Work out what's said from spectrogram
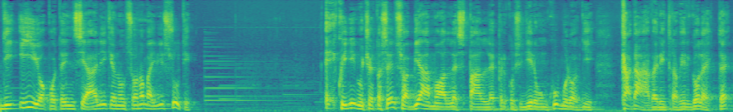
di io potenziali che non sono mai vissuti. E quindi in un certo senso abbiamo alle spalle, per così dire, un cumulo di cadaveri, tra virgolette,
